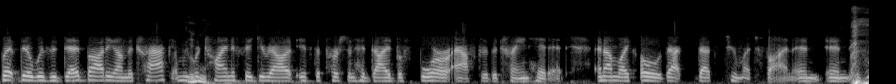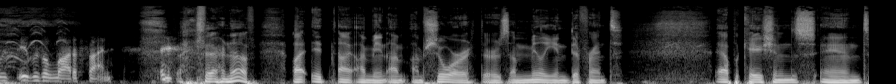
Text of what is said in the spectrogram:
but there was a dead body on the track, and we Ooh. were trying to figure out if the person had died before or after the train hit it." And I'm like, "Oh, that that's too much fun," and and it was it was a lot of fun. Fair enough. Uh, it. I, I mean, I'm I'm sure there's a million different applications and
